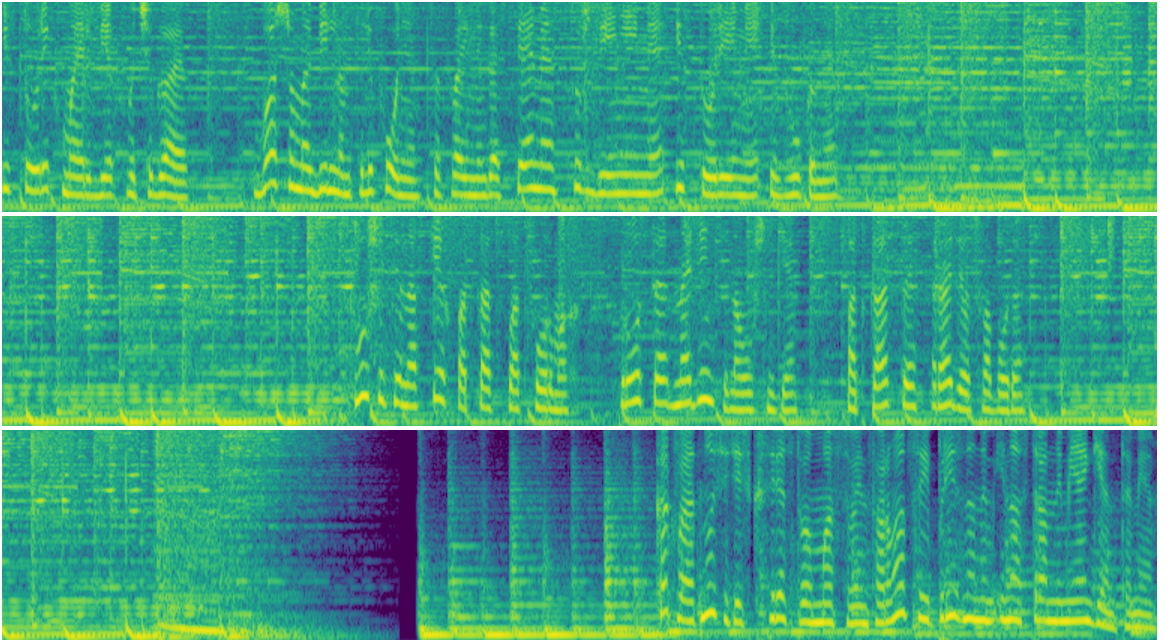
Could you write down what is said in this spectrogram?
историк Майербек Вачигаев. В вашем мобильном телефоне со своими гостями, суждениями, историями и звуками. Слушайте на всех подкаст-платформах. Просто наденьте наушники. Подкасты «Радио Свобода». Как вы относитесь к средствам массовой информации, признанным иностранными агентами?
